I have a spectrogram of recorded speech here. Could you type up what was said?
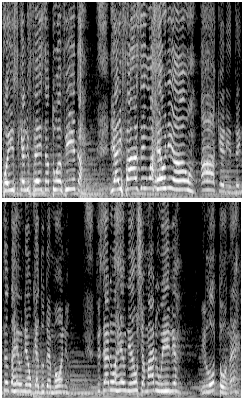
Foi isso que ele fez na tua vida. E aí fazem uma reunião. Ah, querido, tem tanta reunião que é do demônio. Fizeram uma reunião, chamaram o William e lotou, né?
